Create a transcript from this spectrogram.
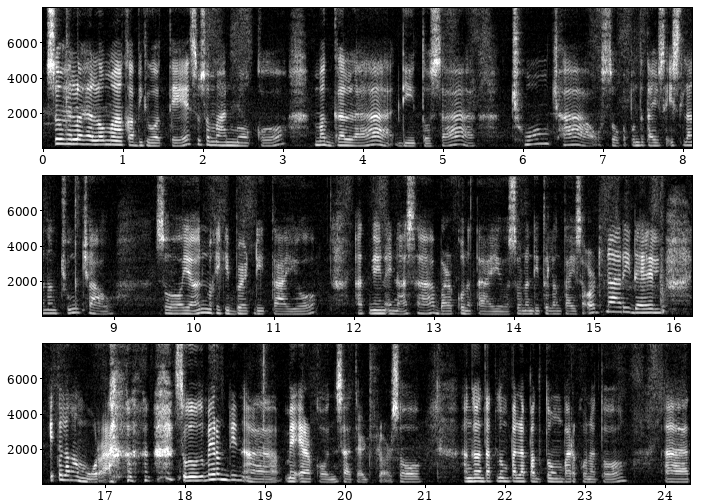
So, hello, hello mga kabigote. Susamahan mo ko maggala dito sa Chung Chao. So, papunta tayo sa isla ng Chung Chao. So, ayan, makiki-birthday tayo. At ngayon ay nasa barko na tayo. So, nandito lang tayo sa ordinary dahil ito lang ang mura. so, meron din ah, may aircon sa third floor. So, hanggang tatlong palapag tong barko na to. At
